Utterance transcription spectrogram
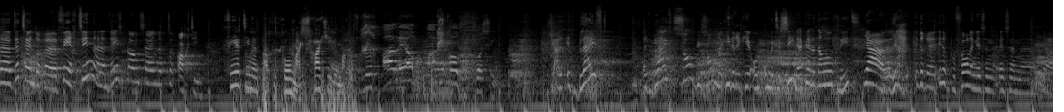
Eh, dit zijn er eh 14 en aan deze kant zijn het er 18. 14 en 8. Kom maar, schatje, je mag terug. Allee op, allee op, gossie. Ja, het, het blijft... Het blijft zo bijzonder iedere keer om, om het te zien. Heb jij dat nou ook niet? Ja, dus Ja. Iedere, iedere bevalling is, een, is, een, eh, ja,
